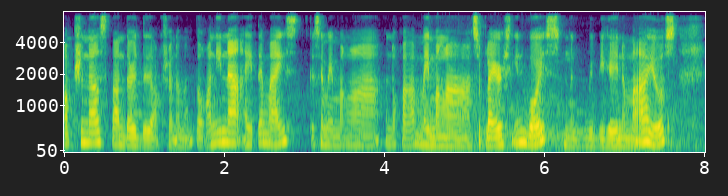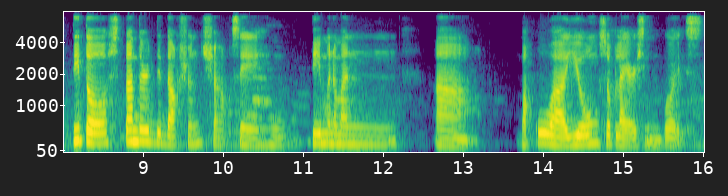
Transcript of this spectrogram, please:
optional standard deduction naman to. Kanina itemized kasi may mga ano ka, may mga suppliers invoice nagbibigay ng maayos. Dito standard deduction siya kasi hindi mo naman uh, makuha yung supplier's invoice.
